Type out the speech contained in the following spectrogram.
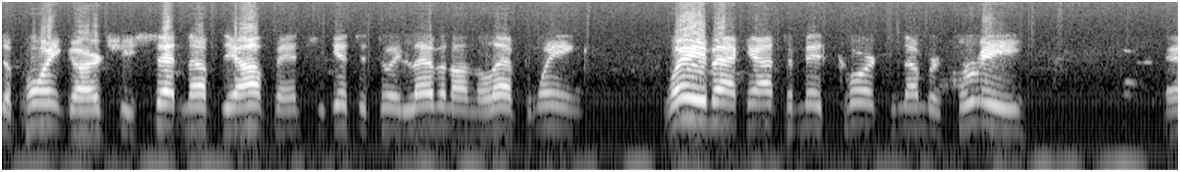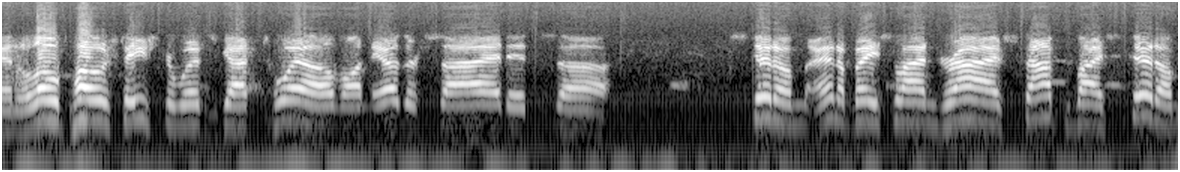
the point guard. She's setting up the offense. She gets it to 11 on the left wing. Way back out to midcourt to number three. And low post, Easterwood's got 12. On the other side, it's uh, Stidham and a baseline drive stopped by Stidham.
